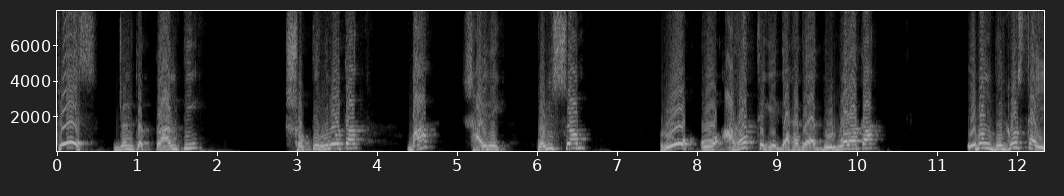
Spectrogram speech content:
ট্রেস জনিত ক্লান্তি, শক্তিহীনতা বা শারীরিক পরিশ্রম, রোগ ও আঘাত থেকে দেখা দেওয়া দুর্বলতা এবং দীর্ঘস্থায়ী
